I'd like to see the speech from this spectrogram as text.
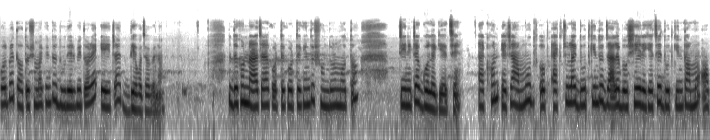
গলবে, তত সময় কিন্তু দুধের ভিতরে এইটা দেওয়া যাবে না। দেখুন নাড়াচাড়া করতে করতে কিন্তু সুন্দর মতো চিনিটা গলে গিয়েছে। এখন এটা আম্মু এক চুলায় দুধ কিন্তু জালে বসিয়ে রেখেছে, দুধ কিন্তু আম্মু অফ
